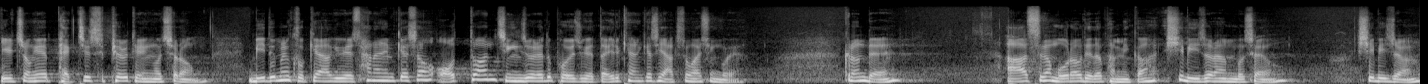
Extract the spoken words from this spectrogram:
일종의 백지 수표를 드린 것처럼 믿음을 굳게 하기 위해서 하나님께서 어떠한 징조라도 보여주겠다. 이렇게 하나님께서 약속하신 거예요. 그런데 아스가 뭐라고 대답합니까? 12절 한번 보세요. 12절.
